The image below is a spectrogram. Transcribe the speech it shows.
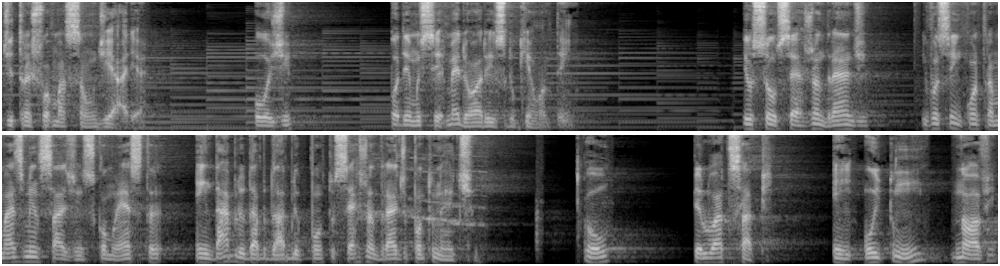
de transformação diária. Hoje, podemos ser melhores do que ontem. Eu sou Sérgio Andrade e você encontra mais mensagens como esta em www.sergioandrade.net ou pelo WhatsApp em 819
